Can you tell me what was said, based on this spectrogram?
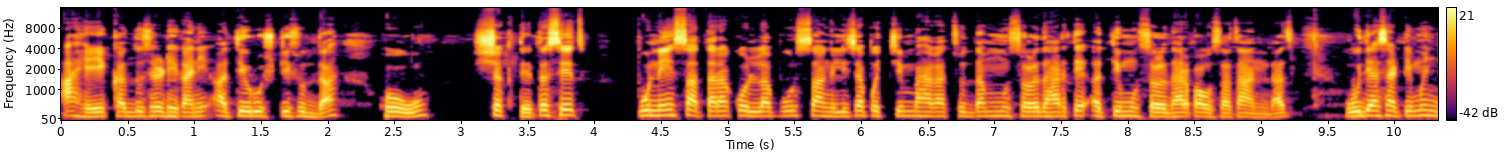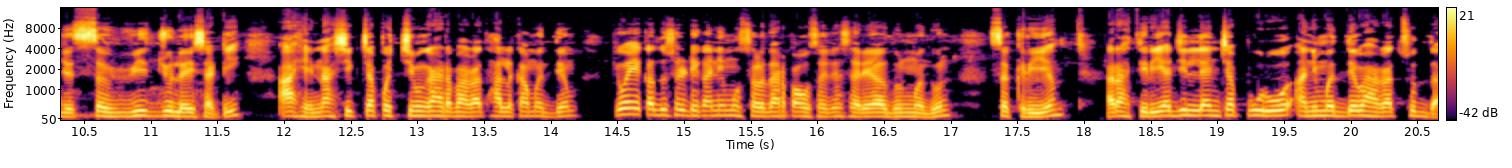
आहे. एखाद दुसऱ्या ठिकाणी अतिवृष्टीसुद्धा होऊ शकते. तसेच पुणे सातारा कोल्हापूर सांगलीच्या पश्चिम भागात सुद्धा मुसळधार ते अतिमुसळधार पावसाचा अंदाज उद्यासाठी म्हणजे सव्वीस जुलैसाठी आहे. नाशिकच्या पश्चिम घाट भागात हलका मध्यम किंवा एका दुसऱ्या ठिकाणी मुसळधार पावसाच्या सरी अधूनमधून सक्रिय राहतील. या जिल्ह्यांच्या पूर्व आणि मध्य भागात सुद्धा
